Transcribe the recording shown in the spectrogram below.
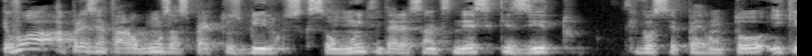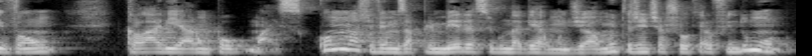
Eu vou apresentar alguns aspectos bíblicos que são muito interessantes nesse quesito que você perguntou e que vão clarear um pouco mais. Quando nós tivemos a Primeira e a Segunda Guerra Mundial, muita gente achou que era o fim do mundo,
